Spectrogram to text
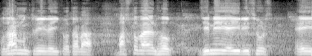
প্রধানমন্ত্রীর এই কথাটা বাস্তবায়ন হোক, যিনি এই রিসোর্স এই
